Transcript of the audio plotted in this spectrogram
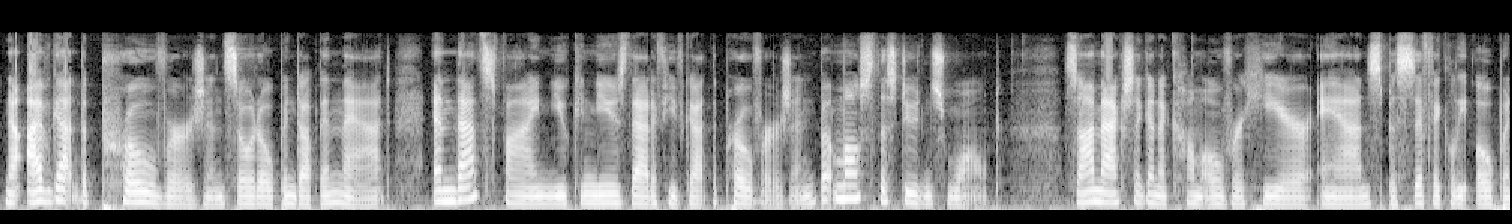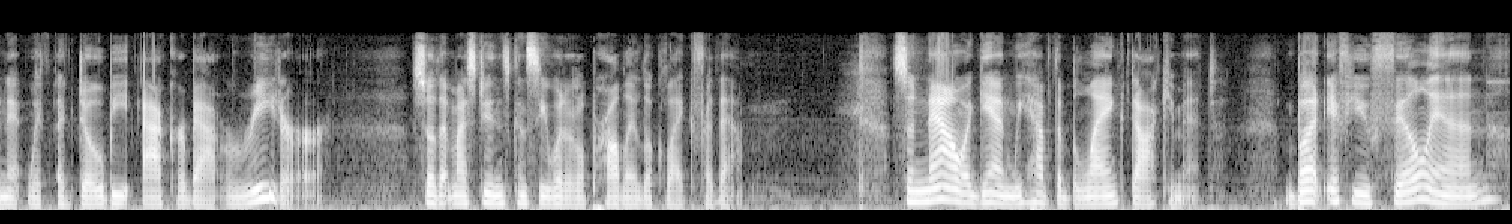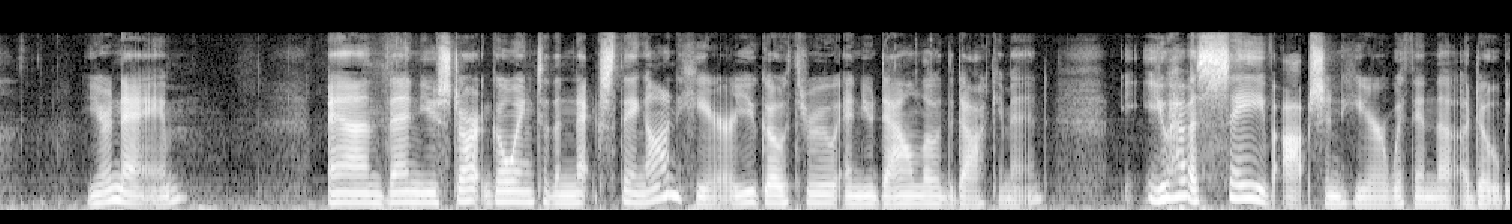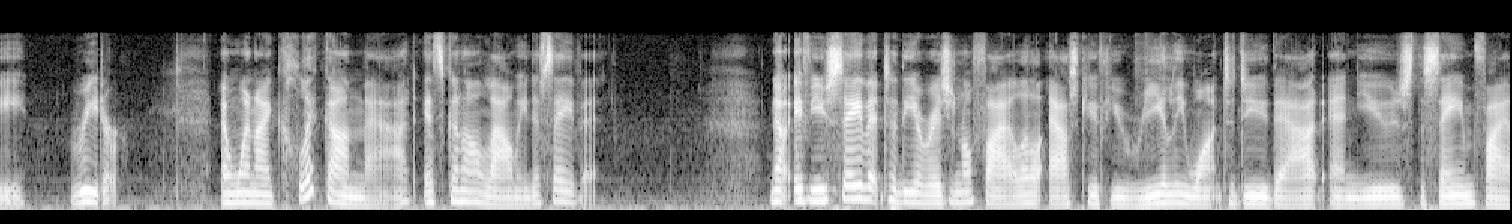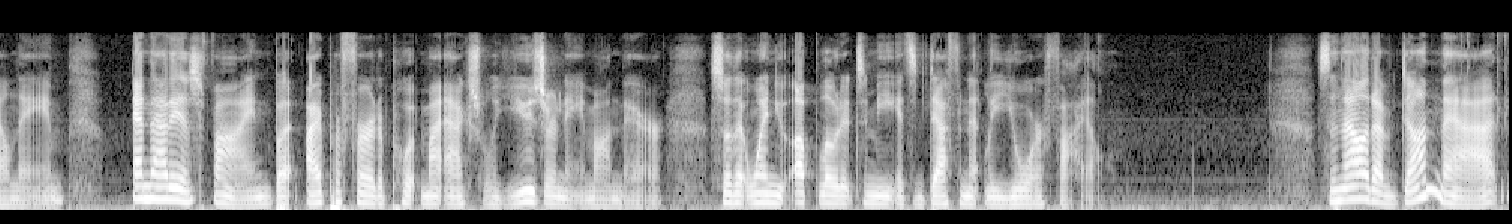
Now I've got the Pro version, so it opened up in that, and that's fine. You can use that if you've got the Pro version, but most of the students won't. So I'm actually going to come over here and specifically open it with Adobe Acrobat Reader so that my students can see what it'll probably look like for them. So now again, we have the blank document. But if you fill in your name, and then you start going to the next thing on here. You go through and you download the document. You have a save option here within the Adobe Reader. And when I click on that, it's going to allow me to save it. Now, if you save it to the original file, it'll ask you if you really want to do that and use the same file name. And that is fine, but I prefer to put my actual username on there so that when you upload it to me, it's definitely your file. So now that I've done that,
